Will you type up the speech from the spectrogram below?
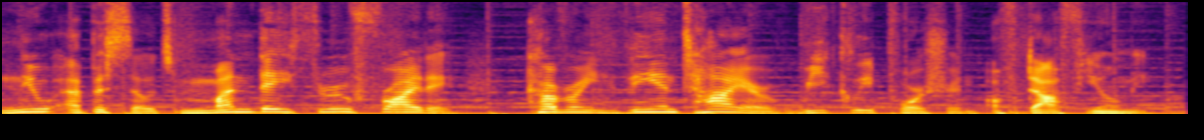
new episodes Monday through Friday, covering the entire weekly portion of Daf Yomi.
